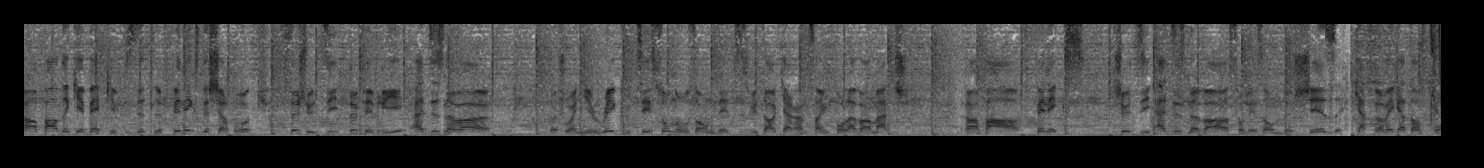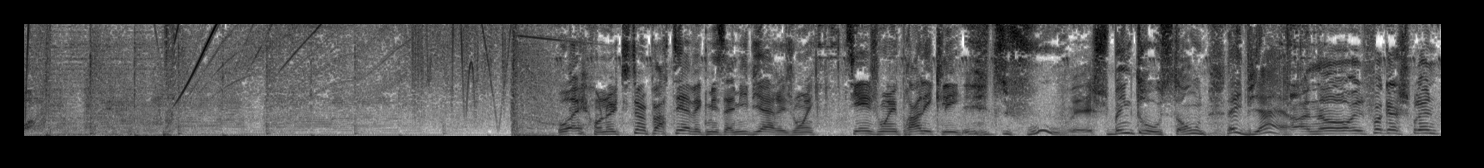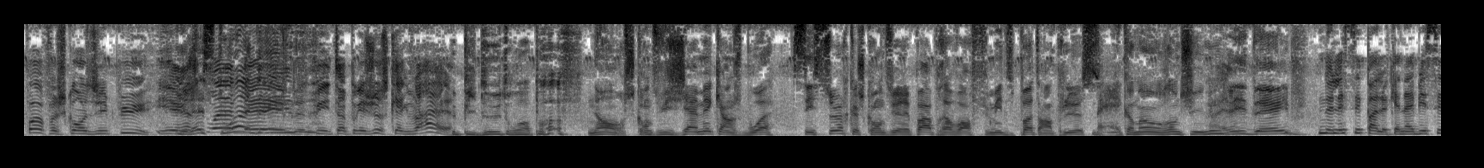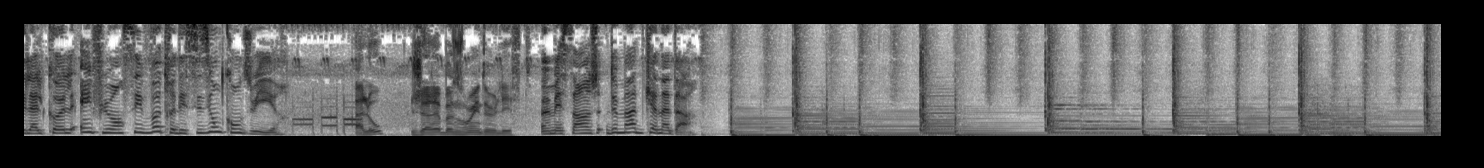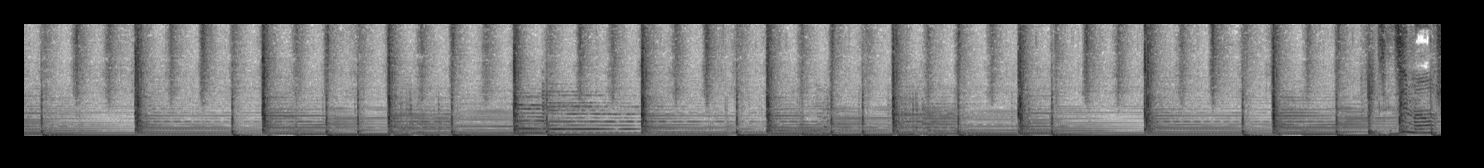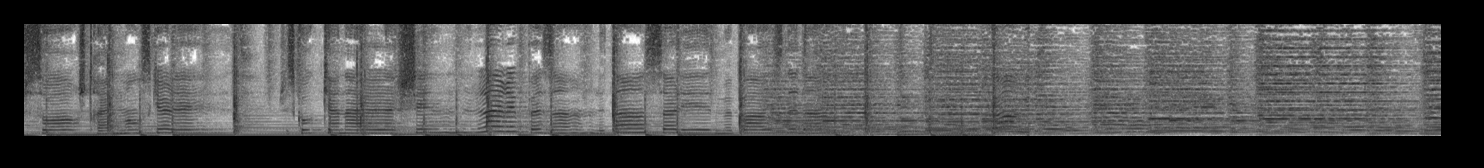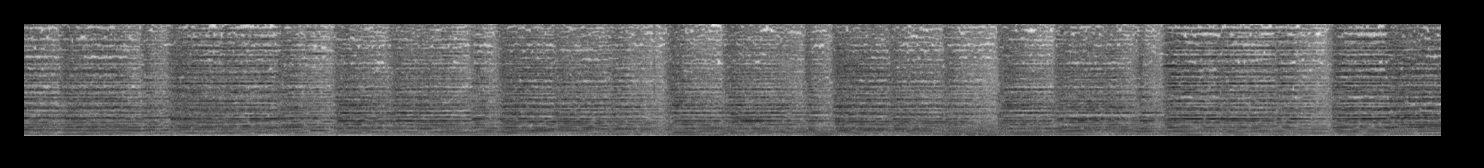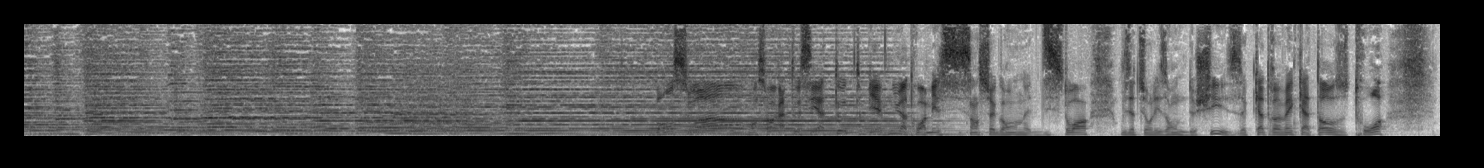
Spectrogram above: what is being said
Remparts de Québec visite le Phoenix de Sherbrooke ce jeudi 2 février à 19h. Rejoignez Ray Cloutier sur nos ondes dès 18h45 pour l'avant-match. Rempart Phoenix, jeudi à 19h sur les ondes de Chiz 94.3. Ouais, on a eu tout un party avec mes amis bière et joint. Tiens, joint, prends les clés. Et tu fou? Je suis bien trop stone. Hey, bière! Ah non, une fois que je prenne pas, je conduis plus. Il, reste toi, Dave? Puis t'as pris juste quelques verres. Puis deux, trois puffs. Non, je conduis jamais quand je bois. C'est sûr que je conduirai pas après avoir fumé du pot en plus. Ben, comment on rentre chez nous? Allez, Dave. Ne laissez pas le cannabis et l'alcool influencer votre décision de conduire. Allô? J'aurais besoin d'un lift. Un message de Mad Canada. 3600 secondes d'histoire. Vous êtes sur les ondes de Cheese 94.3.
